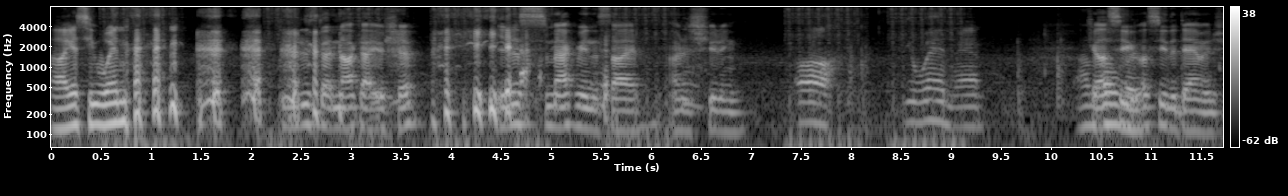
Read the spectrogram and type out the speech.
Uh, I guess you win then. you just got knocked out your ship. You just smacked me in the side. I'm just shooting. Oh, you win, man. I'm Okay, let's see. Let's see the damage.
